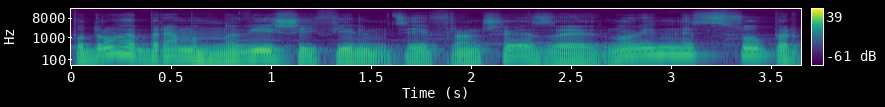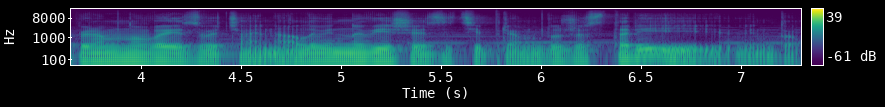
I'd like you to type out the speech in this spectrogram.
По-друге, беремо новіший фільм цієї франшизи. Ну він не супер прям новий, звичайно, але він новіший за ці прям дуже старі. Він там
